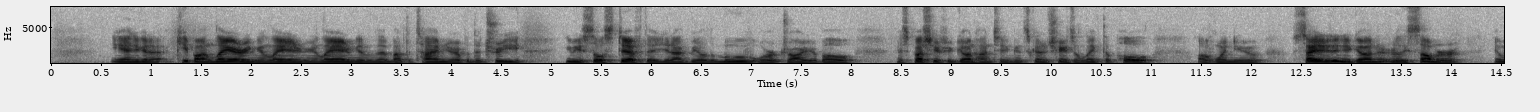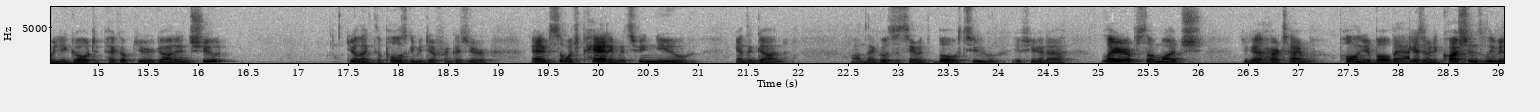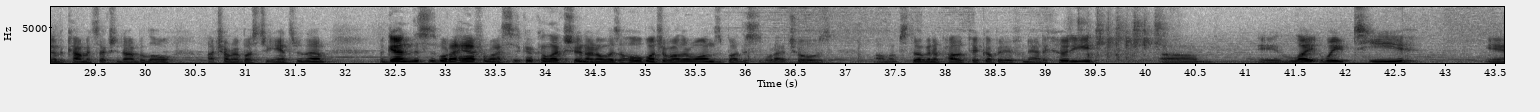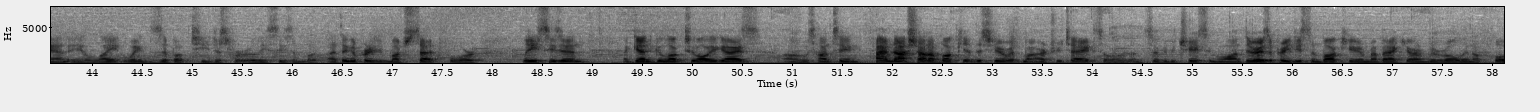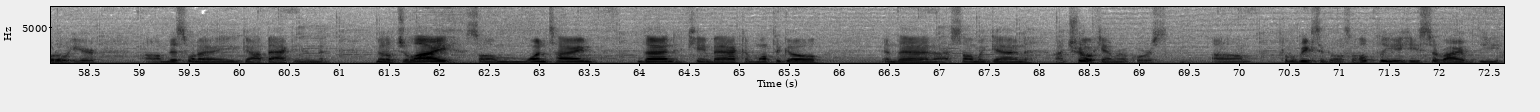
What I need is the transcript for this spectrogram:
and you're going to keep on layering and layering and layering, and then by the time you're up in the tree, you're going to be so stiff that you're not going to be able to move or draw your bow. Especially if you're gun hunting, it's going to change the length of pull of when you sight it in your gun in early summer, and when you go to pick up your gun and shoot, your length of pull is going to be different because you're adding so much padding between you and the gun. Um, that goes the same with the bow too. If you're going to layer up so much, you're going to have a hard time pulling your bow back. If you guys have any questions, leave it in the comment section down below. I'll try my best to answer them. Again, this is what I have for my Sitka collection. I know there's a whole bunch of other ones, but this is what I chose. Um, I'm still going to probably pick up a Fanatic hoodie, um, a lightweight tee, and a lightweight zip-up tee just for early season. But I think I'm pretty much set for late season. Again, good luck to all you guys uh, who's hunting. I have not shot a buck yet this year with my archery tag, so I'm still to be chasing one. There is a pretty decent buck here in my backyard. I'm to roll in a photo here. Um, this one I got back in the middle of July. Saw him one time, then came back a month ago, and then I saw him again on trail camera, of course, um, a couple weeks ago. So hopefully he survived the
